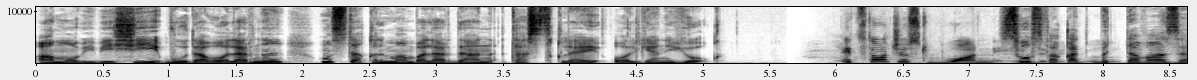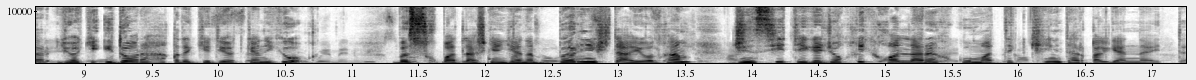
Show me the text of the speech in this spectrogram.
Ammo bbc bu da'volarni mustaqil manbalardan tasdiqlay olgani yo'q so'z faqat bitta vazir yoki idora haqida ketayotgani yo'q. biz suhbatlashgan yana bir nechta ayol ham jinsiy tegajoqlik hollari hukumatda keng tarqalganini aytdi.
